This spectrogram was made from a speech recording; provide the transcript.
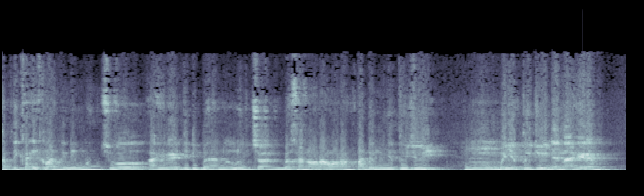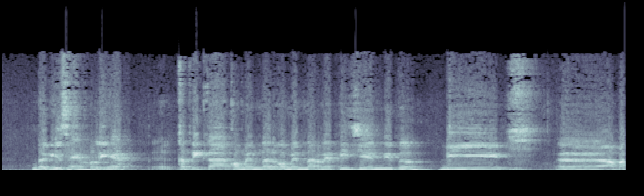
ketika iklan ini muncul akhirnya jadi bahan lelucon bahkan orang-orang pada menyetujui. Menyetujui dan akhirnya bagi saya melihat eh, ketika komentar-komentar netizen itu di eh, apa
